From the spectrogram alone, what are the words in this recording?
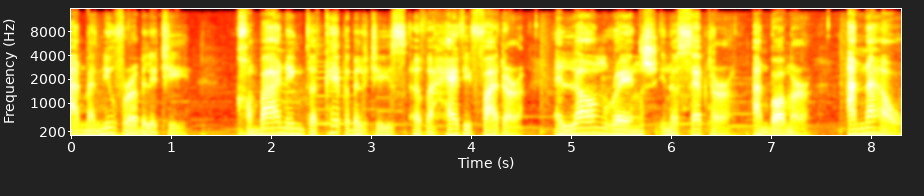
and maneuverability, combining the capabilities of a heavy fighter a long-range interceptor and bomber, and now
